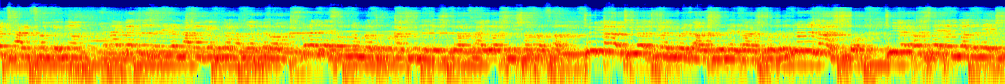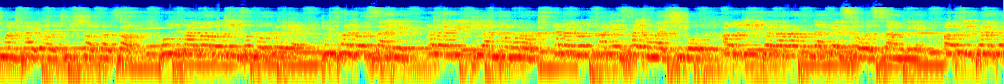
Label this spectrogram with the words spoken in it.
하나님을 잘 섬기며 하나님의 뜻을 이뤄나가게 부족한 옆으로 하나님의 성령으로 축복하시고 내주시기 하여 주시옵소서. 주여 주여 주여 힘을 다하시고 은혜를 다하시고 능력을 다하시고 주의 권세 능력을 내 충만케 하여 주시옵소서. 봉답 아버지 손목교회 김설 목사님 하나님의 귀한 종으로 하나님을 가진 사용하시고 아버지 변화를 아름답게 세웠사오니 아버지 간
